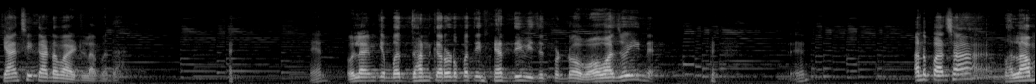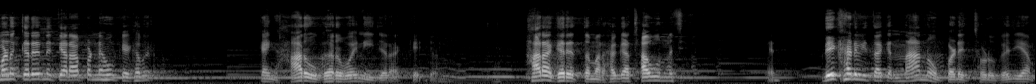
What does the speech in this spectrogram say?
ક્યાંથી કાઢવા એટલા બધા? ઓલા એમ કે બધાને કરોડપતિ ન્યાજ દેવી છે, પણ ન હોવા જોઈએ ને. અને પાછા ભલામણ કરે ને ત્યારે આપણને શું કે ખબર? કંઈક સારું ઘર હોય ને જરા કહેજો. હારા ઘરે તમારે હગા થવું નથી. દેખાડવી તા કે નાનો પડે થોડુંક, હજી આમ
